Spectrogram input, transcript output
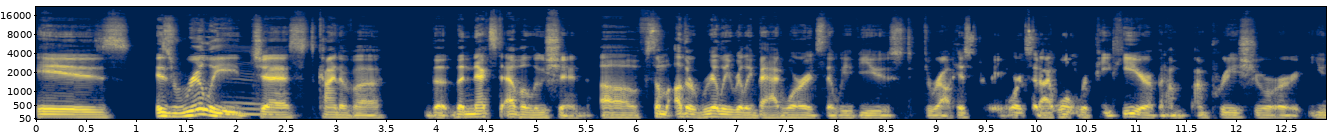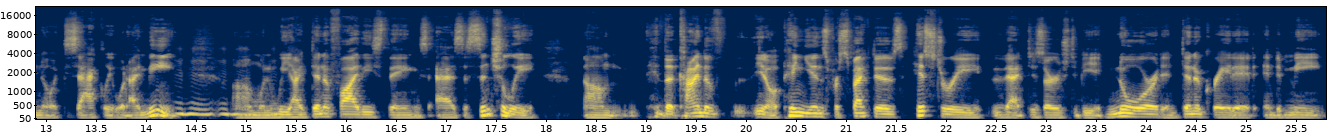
is is really Mm. just kind of a the the next evolution of some other really really bad words that we've used throughout history words that I won't repeat here but I'm I'm pretty sure you know exactly what I mean Mhm, mhm, um, when mhm. we identify these things as essentially um, the kind of you know opinions, perspectives, history that deserves to be ignored and denigrated and demeaned.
